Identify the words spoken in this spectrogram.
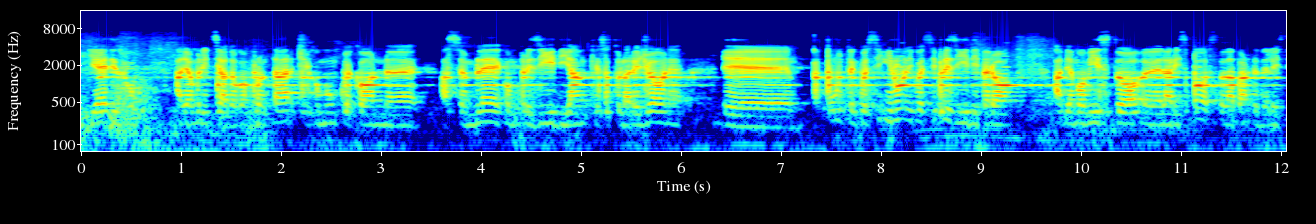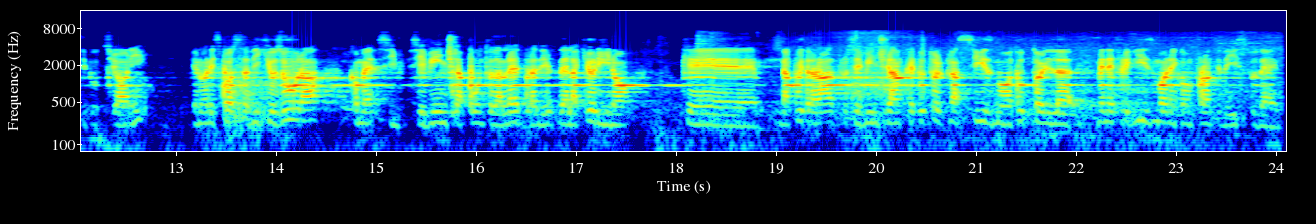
di Edisu, abbiamo iniziato a confrontarci comunque con eh, assemblee, con presidi anche sotto la regione. E, appunto in, questi, in, uno di questi presidi però abbiamo visto eh, la risposta da parte delle istituzioni, che una risposta di chiusura, come si, si evince appunto di, della Chiorino, che, da cui tra l'altro si evince anche tutto il classismo, tutto il menefreghismo nei confronti degli studenti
